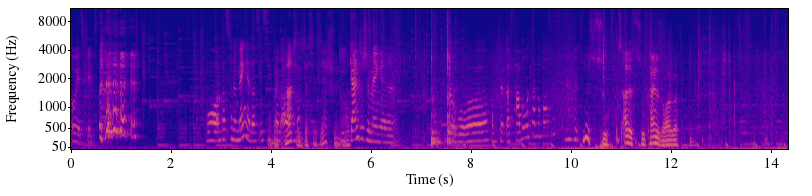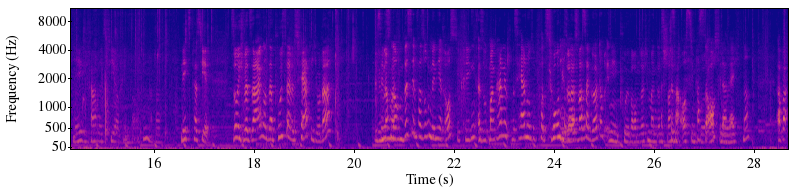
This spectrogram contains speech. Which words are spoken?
Oh, jetzt klebt's. Boah, und was für eine Menge das ist, sieht Bei man auch. Kati Ne? sieht das ja sehr schön aus. Gigantische Menge. Boah, habe ich da gerade Farbe runtergeworfen? Hier ist zu. Ist alles zu, keine Sorge. Nee, die Farbe ist hier auf jeden Fall offen, aber nichts passiert. So, ich würde sagen, unser Poolstyle ist fertig, oder? Wir Bisschen müssen noch noch mal- ein bisschen versuchen, den hier rauszukriegen. Also man kann bisher nur so Portionen Wieso, das Wasser gehört doch in den Pool. Warum sollte man das, Das stimmt. Wasser aus dem Hast Pool du auch wieder recht, ne? Aber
